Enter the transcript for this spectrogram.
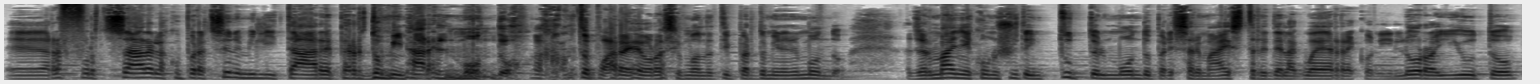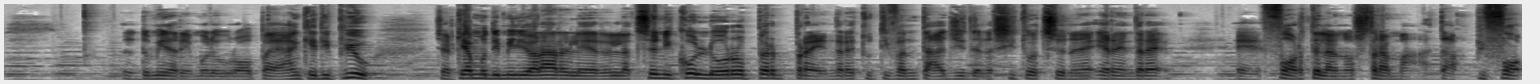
eh, rafforzare la cooperazione militare per dominare il mondo. A quanto pare ora siamo andati per dominare il mondo. La Germania è conosciuta in tutto il mondo per essere maestre della guerra e con il loro aiuto domineremo l'Europa e anche di più. Cerchiamo di migliorare le relazioni con loro per prendere tutti i vantaggi della situazione e rendere eh, forte la nostra amata, più for-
